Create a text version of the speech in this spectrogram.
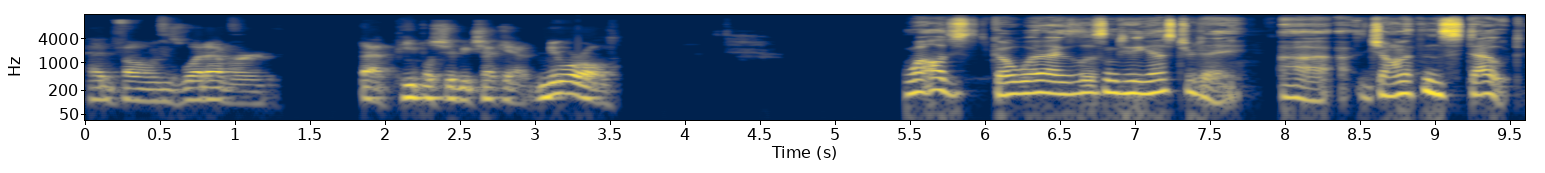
headphones, whatever? that people should be checking out? New or old? Well, I'll just go what I was listening to yesterday. Uh, Jonathan Stout.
